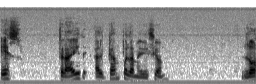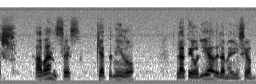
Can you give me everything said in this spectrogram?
es traer al campo de la medición los avances que ha tenido la teoría de la medición,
